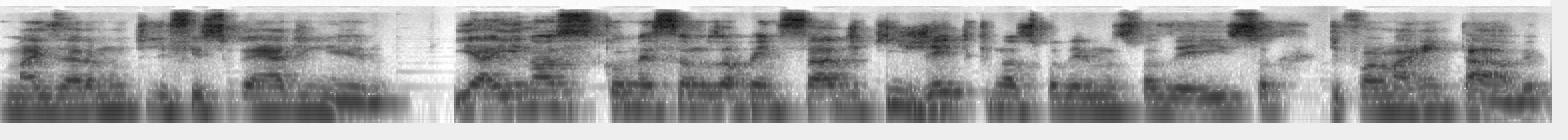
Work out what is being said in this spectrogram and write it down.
mas era muito difícil ganhar dinheiro. E aí nós começamos a pensar de que jeito que nós poderíamos fazer isso de forma rentável.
